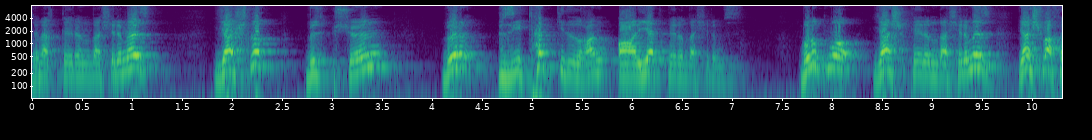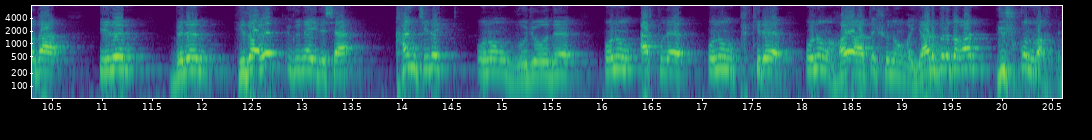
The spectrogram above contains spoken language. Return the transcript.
Demak qarindoshlarimiz yoshlik biz uchun bir bizga kelib ketadigan oriyat qarindoshlarimiz bo'libmi yosh qarindoshlarimiz yosh vaqtida ilm bilim hidoyat ugunay desa qanchalik uning vujudi uning aqli uning fikri uning hayoti shunga yor beradigan jushqun vaqti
